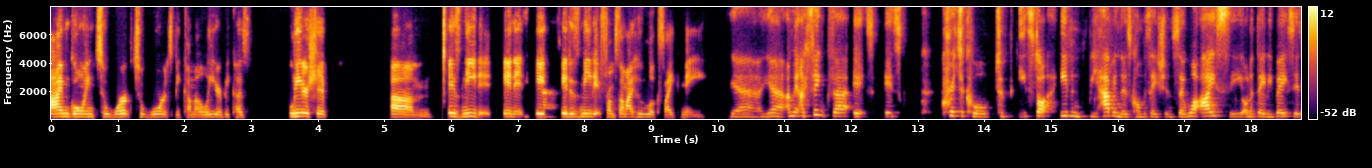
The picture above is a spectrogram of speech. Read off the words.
I'm going to work towards become a leader because leadership um, is needed and it, yeah. it it is needed from somebody who looks like me. Yeah, yeah. I mean, I think that it's it's critical to start even be having those conversations. So what I see on a daily basis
